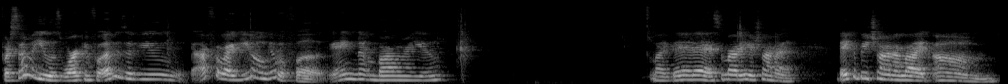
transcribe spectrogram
For some of you, it's working. For others of you, I feel like you don't give a fuck. Ain't nothing bothering you. Like dead ass. Somebody here trying to, they could be trying to like, um,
